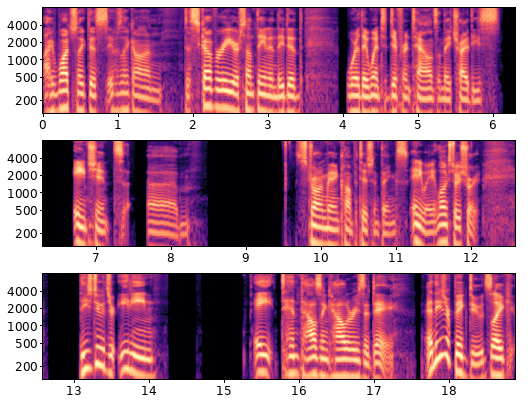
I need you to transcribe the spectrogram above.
I watched like this. It was like on Discovery or something, and they did where they went to different towns and they tried these ancient um, strongman competition things. Anyway, long story short, these dudes are eating eight, ten thousand calories a day, and these are big dudes. Like,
